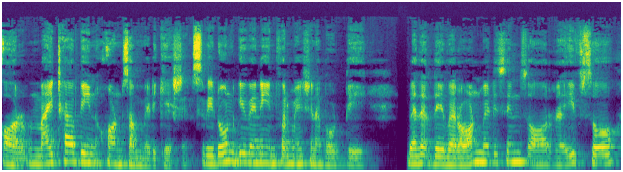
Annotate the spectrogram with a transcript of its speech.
or might have been on some medications. We don't give any information about the whether they were on medicines or if so,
